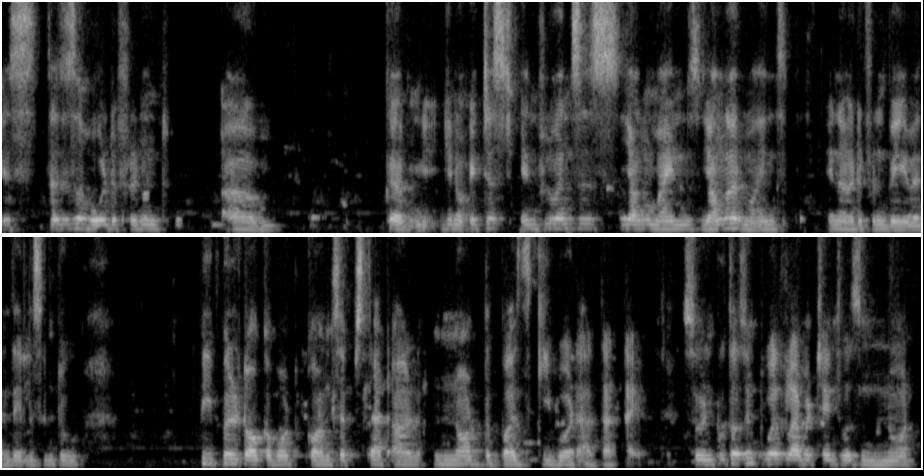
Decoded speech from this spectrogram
is that is a whole different. Um, you know, it just influences young minds, younger minds in a different way when they listen to people talk about concepts that are not the buzz keyword at that time. So in 2012, climate change was not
